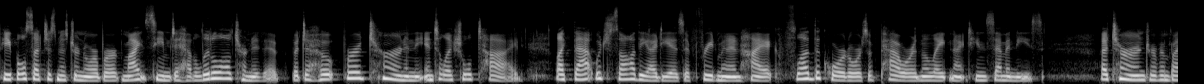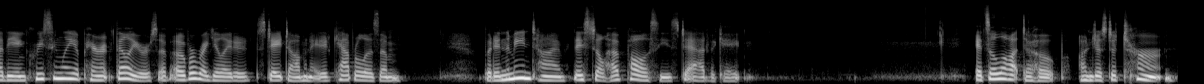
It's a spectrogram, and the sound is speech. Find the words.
People such as Mr. Norberg might seem to have little alternative but to hope for a turn in the intellectual tide, like that which saw the ideas of Friedman and Hayek flood the corridors of power in the late 1970s. A turn driven by the increasingly apparent failures of overregulated, state dominated capitalism. But in the meantime, they still have policies to advocate. It's a lot to hope on just a turn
